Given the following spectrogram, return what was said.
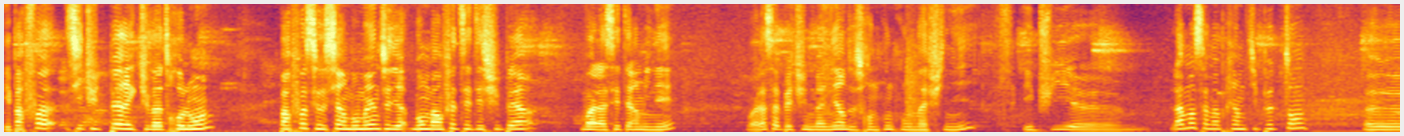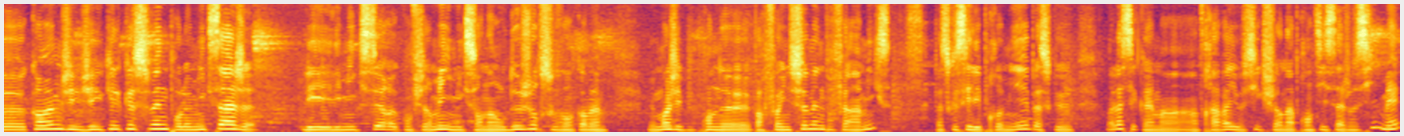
Et parfois si tu te perds et que tu vas trop loin, parfois c'est aussi un bon moyen de se dire bon bah en fait c'était super, voilà c'est terminé. Voilà, ça peut être une manière de se rendre compte qu'on a fini. Et puis euh, là moi ça m'a pris un petit peu de temps. Euh, quand même j'ai eu quelques semaines pour le mixage. Les, mixeurs confirmés ils mixent en un ou deux jours souvent quand même. Mais moi j'ai pu prendre euh, parfois une semaine pour faire un mix parce que c'est les premiers, parce que voilà c'est quand même un, travail aussi que je suis en apprentissage aussi. Mais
